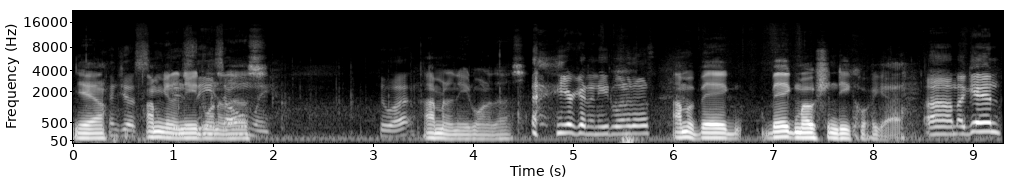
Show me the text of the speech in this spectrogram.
Yeah. and just. I'm gonna need one of those. only. Do what? I'm gonna need one of those. you're going to need one of those? I'm a big big motion decoy guy. Um, again,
